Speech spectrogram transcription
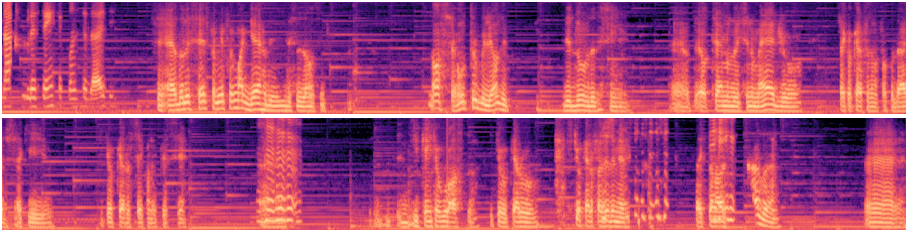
na adolescência com ansiedade. Sim, a adolescência para mim foi uma guerra de decisão, assim. Nossa, é um turbilhão de, de dúvidas, assim. É, é o término do ensino médio, será que eu quero fazer uma faculdade? Será que o que eu quero ser quando eu crescer? É, de quem que eu gosto? O que eu quero, o que eu quero fazer da minha vida? Será que tá na hora de casa? É,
